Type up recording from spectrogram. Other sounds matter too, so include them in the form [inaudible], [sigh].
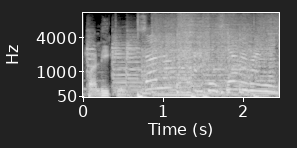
De Palique. Solo afición amarilla.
